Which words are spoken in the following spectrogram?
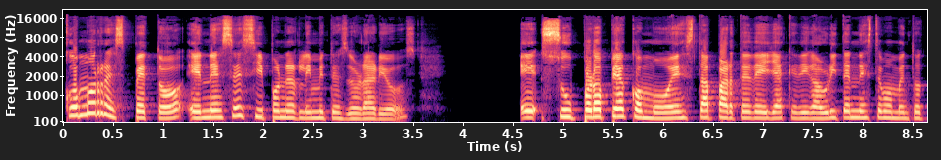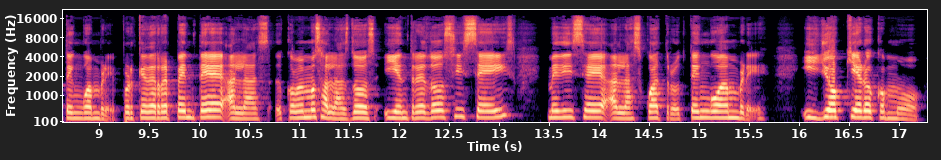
¿Cómo respeto en ese sí poner límites de horarios? Eh, su propia como esta parte de ella que diga ahorita en este momento tengo hambre, porque de repente a las comemos a las dos y entre dos y seis me dice a las cuatro tengo hambre y yo quiero como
